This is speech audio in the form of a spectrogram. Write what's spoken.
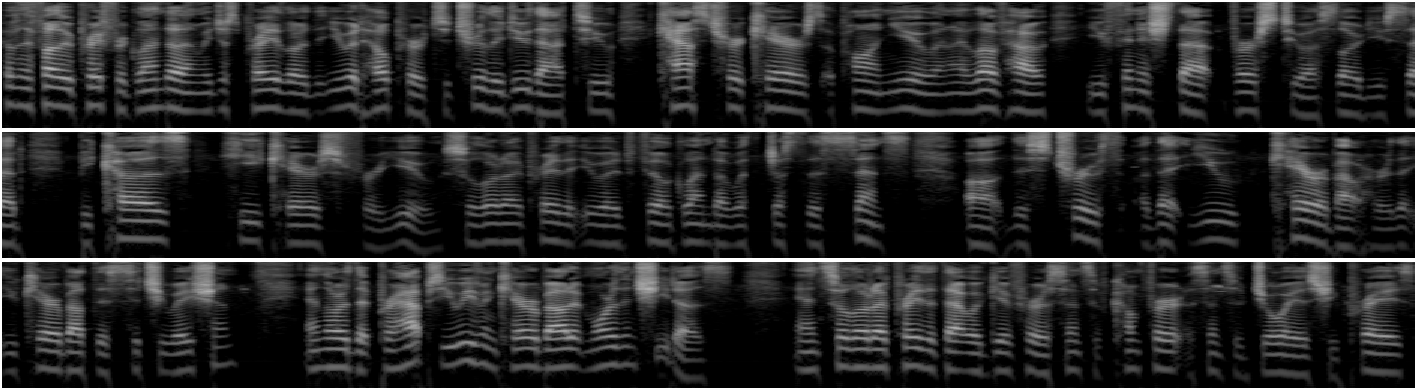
Heavenly Father, we pray for Glenda, and we just pray, Lord, that you would help her to truly do that, to cast her cares upon you. And I love how you finished that verse to us, Lord. You said, because he cares for you. So, Lord, I pray that you would fill Glenda with just this sense, uh, this truth that you care about her, that you care about this situation. And, Lord, that perhaps you even care about it more than she does. And so, Lord, I pray that that would give her a sense of comfort, a sense of joy as she prays,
